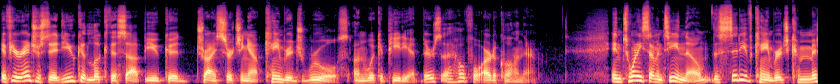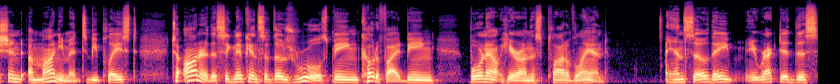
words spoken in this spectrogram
If you're interested, you could look this up. You could try searching out Cambridge rules on Wikipedia. There's a helpful article on there. In 2017, though, the city of Cambridge commissioned a monument to be placed to honor the significance of those rules being codified, being borne out here on this plot of land. And so they erected this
